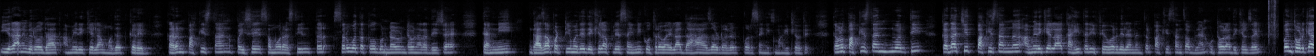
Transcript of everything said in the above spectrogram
इराण विरोधात अमेरिकेला मदत करेल. कारण पाकिस्तान पैसे समोर असतील तर सर्व तत्व गुंडाळून ठेवणारा देश आहे. त्यांनी गाझापट्टीमध्ये देखील आपले सैनिक उतरवायला दहा हजार डॉलर पर सैनिक मागितले होते. त्यामुळे पाकिस्तानवरती कदाचित पाकिस्ताननं अमेरिकेला काहीतरी फेवर दिल्यानंतर पाकिस्तानचा प्लॅन उठवला देखील जाईल. पण थोडक्यात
